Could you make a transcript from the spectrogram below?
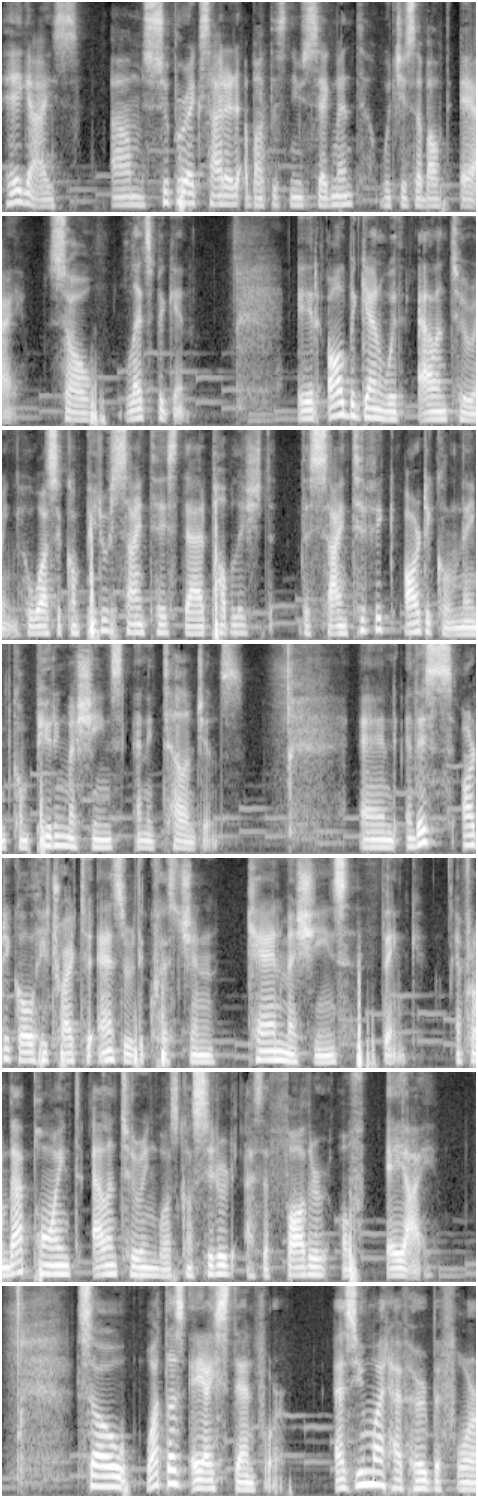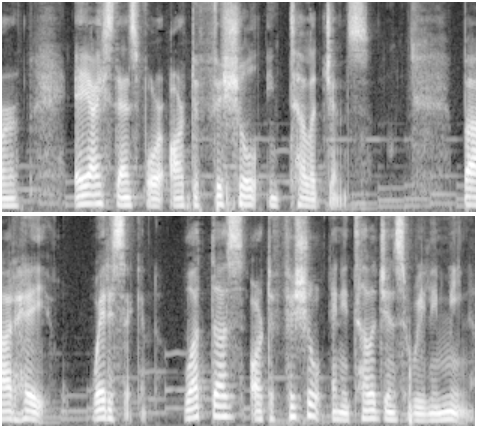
Hey guys, I'm super excited about this new segment, which is about AI. So let's begin. It all began with Alan Turing, who was a computer scientist that published the scientific article named Computing Machines and Intelligence. And in this article, he tried to answer the question Can machines think? And from that point, Alan Turing was considered as the father of AI. So, what does AI stand for? As you might have heard before, AI stands for artificial intelligence. But hey, wait a second. What does artificial and intelligence really mean?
